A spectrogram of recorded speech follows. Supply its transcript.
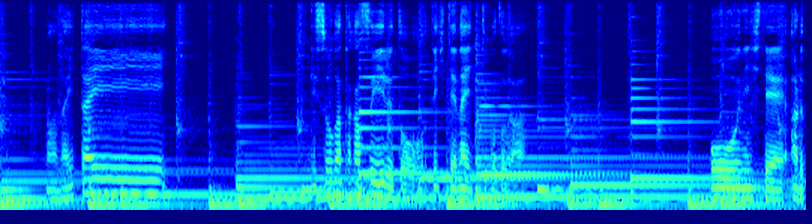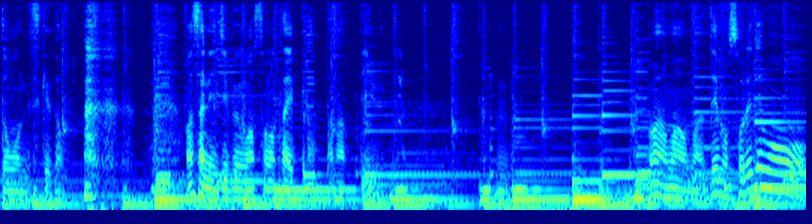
う？まあ、大体理想が高すぎるとできてないってことが往々にしてあると思うんですけど。まさに自分はそのタイプだったなっていう、まあまあまあでもそれでも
